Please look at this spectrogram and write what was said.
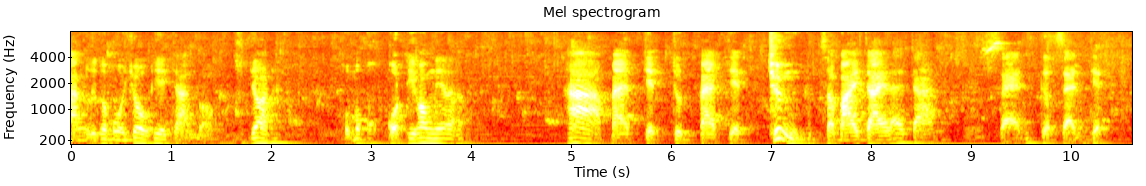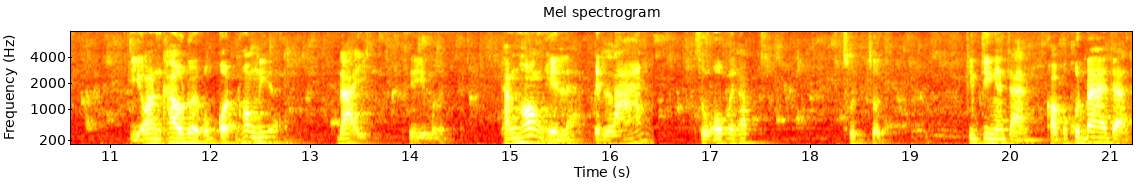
ลังหรือขโมยโชคที่อาจารย์บอก ยอดนะ ผมมากดที่ห้องนี้แล้วครับห้าแปดเจ็ดจุดแปดเจ็ดชึ่งสบายใจแล้วอาจารย์แสนเกือบแสนเจ็ดอีออนเข้าด้วยผมกดห้องนี้ได้สี่หมื่นทั้งห้องเห็นแล้วเป็นล้านสูงอกเลยครับ สุดๆจริง ๆ อาจารย์ ขอบพระคุณมากอาจารย์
